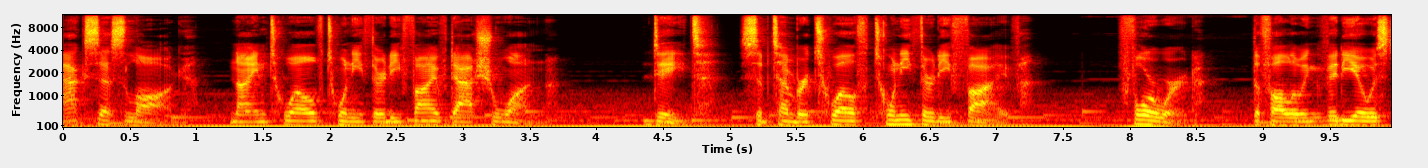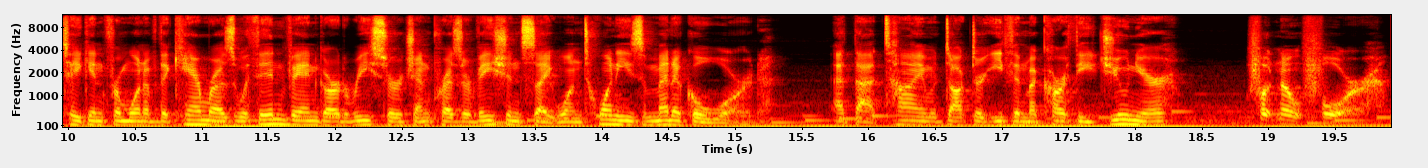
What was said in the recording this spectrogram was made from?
Access Log 912-2035-1 Date September 12, 2035 Forward The following video is taken from one of the cameras within Vanguard Research and Preservation Site 120's medical ward. At that time, Dr. Ethan McCarthy Jr. Footnote 4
